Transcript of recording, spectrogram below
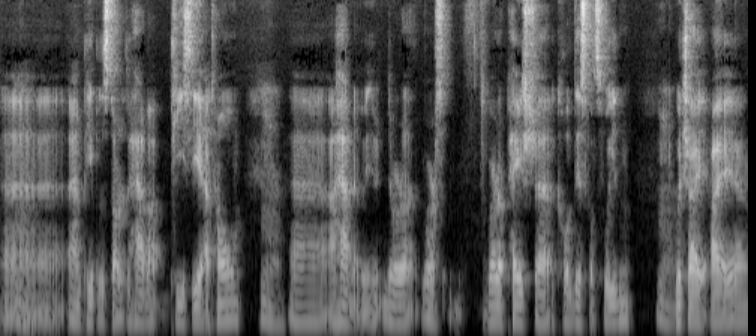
uh, and people started to have a PC at home. Yeah. Uh, I had there were, was were a page uh, called Disc Golf Sweden, which I I uh,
